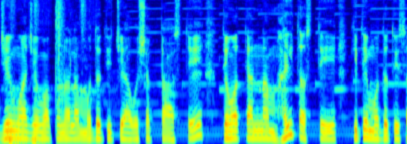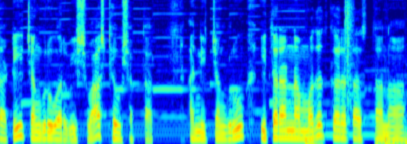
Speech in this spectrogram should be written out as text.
जेव्हा जेव्हा कोणाला मदतीची आवश्यकता असते तेव्हा त्यांना माहीत असते की ते मदतीसाठी चंगरूवर विश्वास ठेवू शकतात. आणि चंगरू इतरांना मदत करत असताना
